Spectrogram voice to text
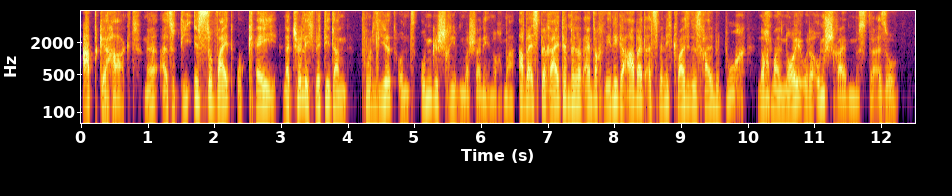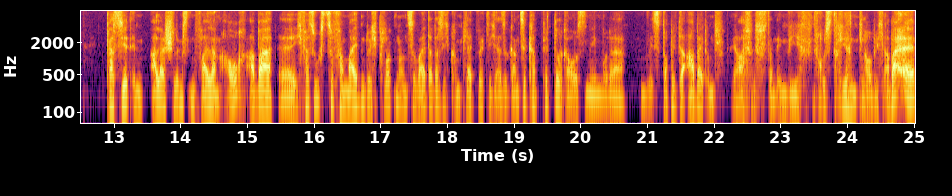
abgehakt. Ne? Also die ist soweit okay. Natürlich wird die dann poliert und umgeschrieben wahrscheinlich nochmal. Aber es bereitet mir dann einfach weniger Arbeit, als wenn ich quasi das halbe Buch nochmal neu oder umschreiben müsste. Also passiert im allerschlimmsten Fall dann auch, aber äh, ich versuche es zu vermeiden durch Plotten und so weiter, dass ich komplett wirklich also ganze Kapitel rausnehme oder ist doppelte Arbeit und ja, ist dann irgendwie frustrierend, glaube ich. Aber äh,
